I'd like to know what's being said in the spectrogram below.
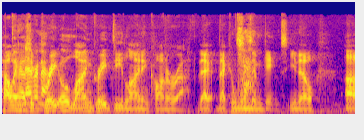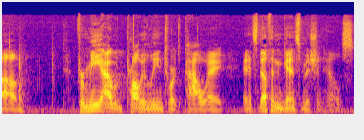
Poway has a know. great O line, great D line, and Connor Rath. That that can win Yeah. them games. You know, um, for me, I would probably lean towards Poway, and it's nothing against Mission Hills.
